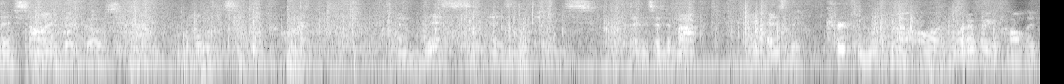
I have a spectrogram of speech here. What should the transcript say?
the sign that goes inside the car. And this is the piece that is at the back. It has the curtain, uh, or whatever you call it,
